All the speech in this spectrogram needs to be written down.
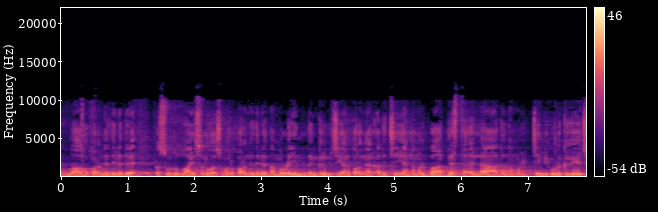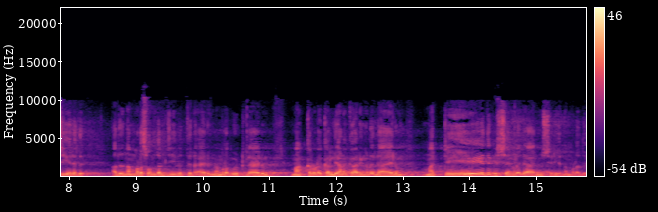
അള്ളാഹു പറഞ്ഞതിനെതിരെ റസൂലുള്ളാഹി സ്വല്ലല്ലാഹു അലൈഹി വസല്ലം പറഞ്ഞതിന് നമ്മളോട് എന്തെങ്കിലും ചെയ്യാൻ പറഞ്ഞാൽ അത് ചെയ്യാൻ നമ്മൾ ബാധ്യസ്ഥരല്ല. അത് നമ്മൾ ചെവി കൊടുക്കുകയേ ചെയ്യരുത്. അത് നമ്മുടെ സ്വന്തം ജീവിതത്തിലായാലും നമ്മുടെ വീട്ടിലായാലും മക്കളുടെ കല്യാണ കാര്യങ്ങളിലായാലും മറ്റേത് വിഷയങ്ങളിലായാലും ശരി നമ്മളത്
